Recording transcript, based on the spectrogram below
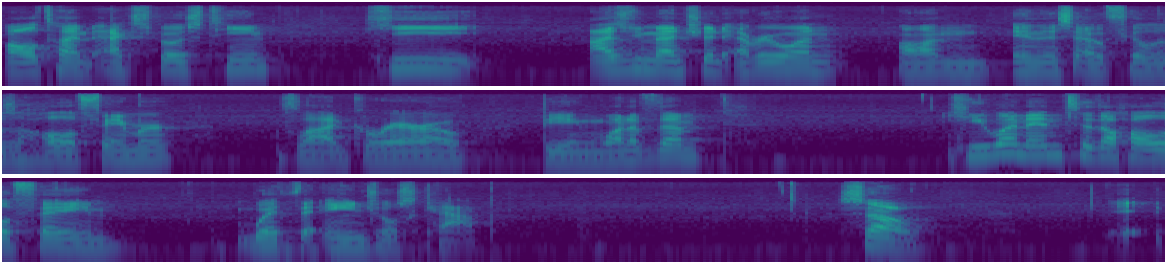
all-time Expos team. He, as we mentioned, everyone on in this outfield is a Hall of Famer. Vlad Guerrero being one of them. He went into the Hall of Fame with the Angels cap. So, it,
